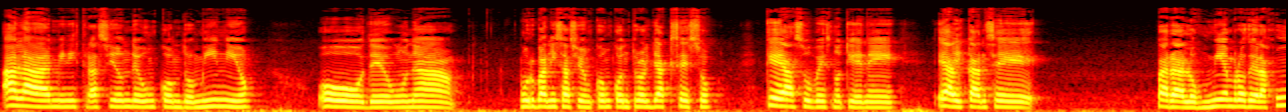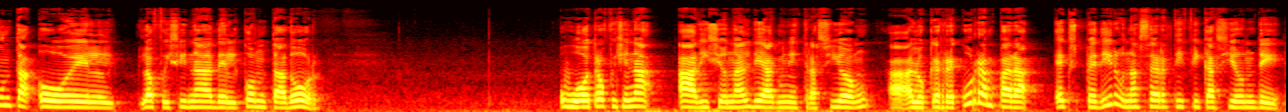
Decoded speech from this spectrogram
a la administración de un condominio o de una urbanización con control de acceso que a su vez no tiene alcance para los miembros de la Junta o el, la oficina del contador u otra oficina adicional de administración a, a los que recurran para expedir una certificación de,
